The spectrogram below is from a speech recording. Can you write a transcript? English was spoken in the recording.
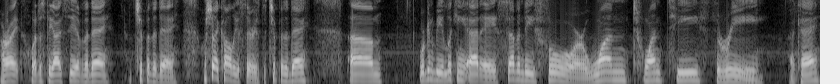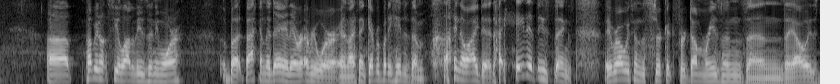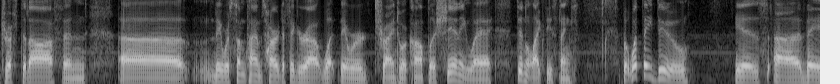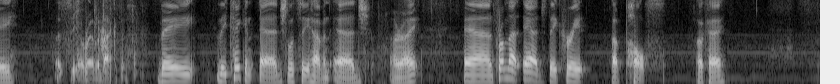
All right, what is the IC of the day? Chip of the day. What should I call these series? The chip of the day? Um, we're going to be looking at a 74 123. Okay? Uh, probably don't see a lot of these anymore, but back in the day they were everywhere and I think everybody hated them. I know I did. I hated these things. They were always in the circuit for dumb reasons and they always drifted off and uh, they were sometimes hard to figure out what they were trying to accomplish anyway. Didn't like these things. But what they do is uh, they, let's see, right on the back of this. They, they take an edge, let's say you have an edge, all right? And from that edge, they create a pulse, okay?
